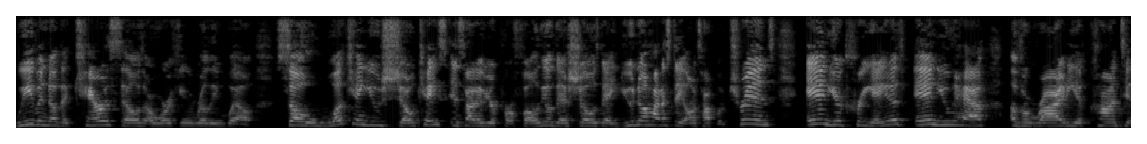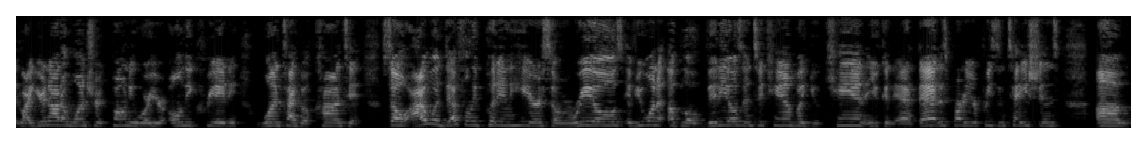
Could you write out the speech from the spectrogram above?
We even know that carousels are working really well. So, what can you showcase inside of your portfolio that shows that you know how to stay on top of trends and you're creative and you have a variety of content. Like you're not a one trick pony where you're only creating one type of content. So I would definitely put in here some reels. If you want to upload videos into Canva, you can, and you can add that as part of your presentations. Um,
